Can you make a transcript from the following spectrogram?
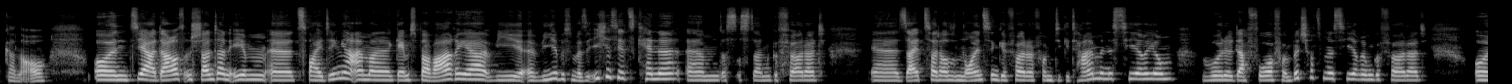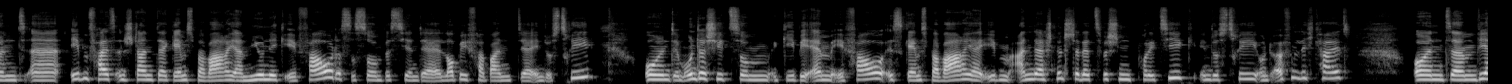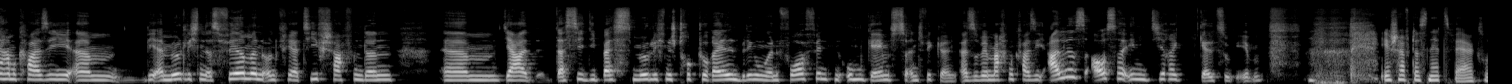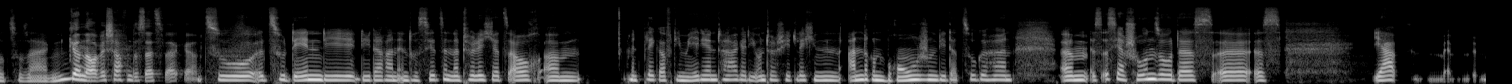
Genau. Und ja, daraus entstand dann eben äh, zwei Dinge. Einmal Games Bavaria, wie äh, wir, beziehungsweise ich es jetzt kenne. Ähm, das ist dann gefördert, äh, seit 2019 gefördert vom Digitalministerium, wurde davor vom Wirtschaftsministerium gefördert. Und äh, ebenfalls entstand der Games Bavaria Munich e.V., das ist so ein bisschen der Lobbyverband der Industrie. Und im Unterschied zum GBM e.V. ist Games Bavaria eben an der Schnittstelle zwischen Politik, Industrie und Öffentlichkeit. Und ähm, wir haben quasi, ähm, wir ermöglichen es Firmen und Kreativschaffenden, ähm, ja, dass sie die bestmöglichen strukturellen Bedingungen vorfinden, um Games zu entwickeln. Also wir machen quasi alles, außer ihnen direkt Geld zu geben. Ihr schafft das Netzwerk sozusagen. Genau, wir schaffen das Netzwerk, ja. Zu, zu denen, die, die daran interessiert sind, natürlich jetzt auch ähm, mit Blick auf die Medientage, die unterschiedlichen anderen Branchen, die dazugehören. Ähm, es ist ja schon so, dass äh, es ja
